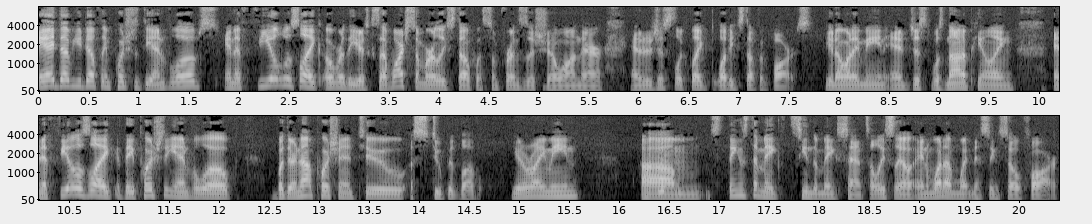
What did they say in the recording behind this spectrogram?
AIW definitely pushes the envelopes, and it feels like over the years because I've watched some early stuff with some friends of the show on there, and it just looked like bloody stuff at bars. You know what I mean? And it just was not appealing, and it feels like they push the envelope, but they're not pushing it to a stupid level. You know what I mean? Um, Things that make seem to make sense, at least you know, in what I'm witnessing so far.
